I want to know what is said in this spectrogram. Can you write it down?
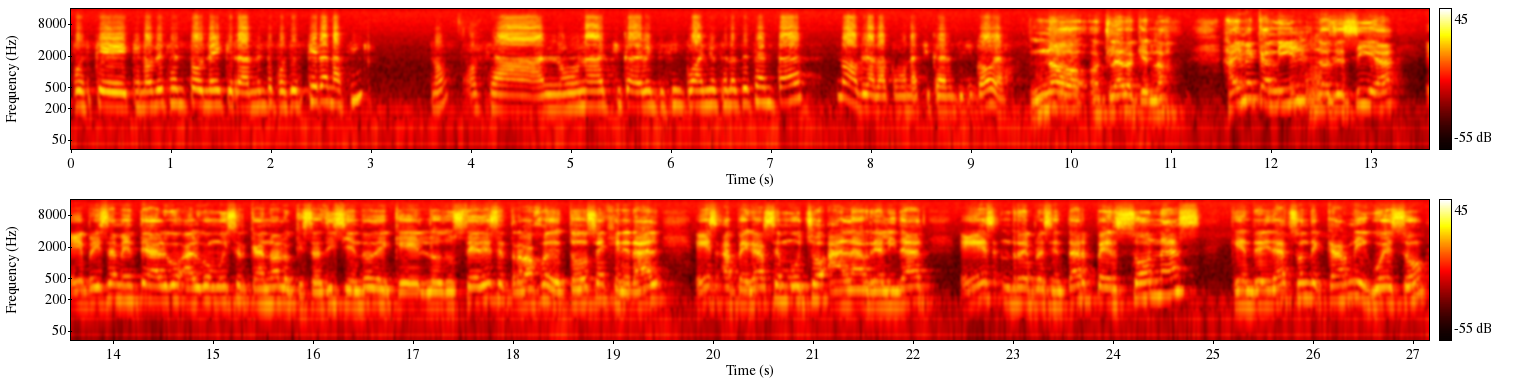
pues que, que no desentone y que realmente pues es que eran así, ¿no? O sea, una chica de 25 años en los 60 no hablaba como una chica de 25 horas. No, claro que no. Jaime Camil nos decía eh, precisamente algo, algo muy cercano a lo que estás diciendo de que lo de ustedes, el trabajo de todos en general, es apegarse mucho a la realidad, es representar personas que en realidad son de carne y hueso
